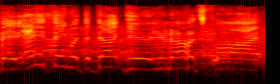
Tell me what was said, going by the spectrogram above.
Baby. Anything with the duck gear, you know it's fly.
